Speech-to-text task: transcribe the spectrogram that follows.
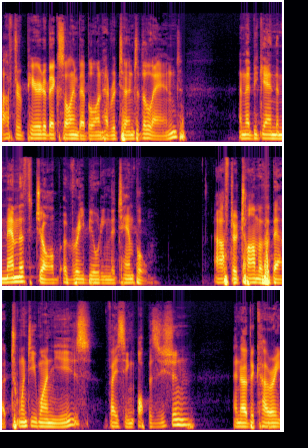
after a period of exile in Babylon, had returned to the land and they began the mammoth job of rebuilding the temple. After a time of about 21 years, facing opposition and overcoming,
